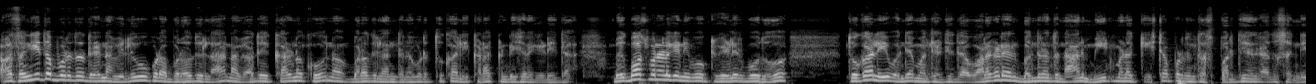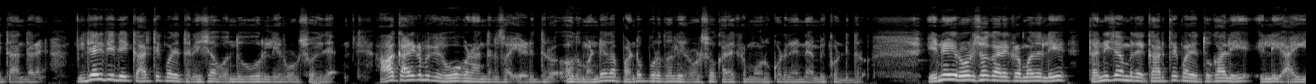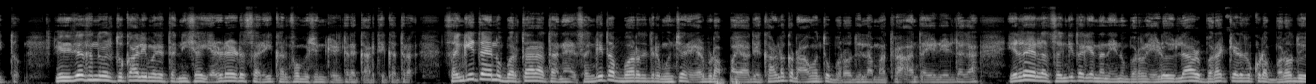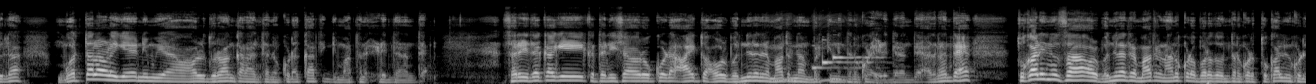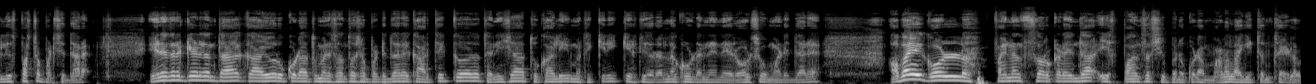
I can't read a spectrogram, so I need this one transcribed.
ಆ ಸಂಗೀತ ಬರೋದಾದರೆ ನಾವೆಲ್ಲಿಗೂ ಕೂಡ ಬರೋದಿಲ್ಲ. ನಾವು ಯಾವುದೇ ಕಾರಣಕ್ಕೂ ನಾವು ಬರೋದಿಲ್ಲ ಅಂತ ಕೂಡ ತುಕಾಲಿ ಕಡಕ್ ಕಂಡೀಷನಾಗಿ ಹಿಡಿದ್ದ ಬಿಗ್ ಬಾಸ್ ಮನೆಯೊಳಗೆ ನೀವು ಕೇಳಿರ್ಬೋದು. ತುಕಾಲಿ ಒಂದೇ ಮಾತು ಹೇಳ್ತಿದ್ದ, ಹೊರಗಡೆ ಬಂದ್ರಂತೂ ನಾನು ಮೀಟ್ ಮಾಡೋಕ್ಕೆ ಇಷ್ಟಪಡೋದಂಥ ಸ್ಪರ್ಧೆ ಅಂದರೆ ಅದು ಸಂಗೀತ ಅಂತಾನೆ. ಇದೇ ರೀತಿ ಕಾರ್ತಿಕ್ ಮತ್ತು ತನಿಷಾ ಒಂದು ಊರಲ್ಲಿ ರೋಡ್ ಶೋ ಇದೆ. ಆ ಕಾರ್ಯಕ್ರಮಕ್ಕೆ ಹೋಗೋಣ ಅಂತಲೂ ಸಹ ಹೇಳಿದ್ರು. ಹೌದು, ಮಂಡ್ಯದ ಪಾಂಡುಪುರದಲ್ಲಿ ರೋಡ್ ಶೋ ಕಾರ್ಯಕ್ರಮವನ್ನು ಕೂಡ ನಿನ್ನೆ ಹಮ್ಮಿಕೊಂಡಿದ್ದರು ಇನ್ನೇ ಈ ರೋಡ್ ಶೋ ಕಾರ್ಯಕ್ರಮದಲ್ಲಿ ತನಿಷಾ ಮತ್ತು ಕಾರ್ತಿಕ್ ಮತ್ತು ತುಕಾಲಿ ಇಲ್ಲಿ ಆಗಿತ್ತು. ಇನ್ನು ಇದೇ ಸಂದರ್ಭದಲ್ಲಿ ತುಕಾಲಿ ಮತ್ತು ತನಿಷಾ ಎರಡೆರಡು ಸಾರಿ ಕನ್ಫರ್ಮೇಷನ್ ಕೇಳ್ತಾರೆ ಕಾರ್ತಿಕ್ ಹತ್ರ. ಸಂಗೀತ ಏನು ಬರ್ತಾರ ತಾನೆ? ಸಂಗೀತ ಬರೋದಿದ್ರೆ ಮುಂಚೆ ಹೇಳ್ಬಿಡಪ್ಪ ಯಾವುದೇ ಕಾರಣಕ್ಕೂ ನಾವಂತೂ ಬರೋದಿಲ್ಲ ಮಾತ್ರ ಅಂತ ಹೇಳಿ ಹೇಳಿದಾಗ, ಇಲ್ಲ ಇಲ್ಲ, ಸಂಗೀತಕ್ಕೆ ನಾನು ಏನು ಬರೋಲ್ಲ, ಹೇಳೂ, ಇಲ್ಲ ಅವ್ರು ಹೇಳಿದ್ರು ಕೂಡ ಬರೋದು ಇಲ್ಲ. ಗೊತ್ತಲ್ಲ ಅವಳಿಗೆ, ನಿಮಗೆ ಅವಳು ದುರಾಂಕಾರ ಅಂತಲೂ ಕೂಡ ಕಾರ್ತಿಕ್ ಈ ಮಾತನ್ನು ಹೇಳಿದ್ದಾನಂತೆ. ಸರಿ, ಇದಕ್ಕಾಗಿ ತನಿಷಾ ಅವರು ಕೂಡ ಆಯಿತು, ಅವಳು ಬಂದಿಲ್ಲ ಅಂದರೆ ಮಾತ್ರ ನಾನು ಬರ್ತೀನಿ ಅಂತಲೂ ಕೂಡ ಹೇಳಿದ್ದಾರಂತೆ ಅದರಂತೆ ತುಕಾಲಿನೂ ಸಹ ಅವಳು ಬಂದಿಲ್ಲ ಅಂದರೆ ಮಾತ್ರ ನಾನು ಕೂಡ ಬರೋದು ಅಂತ ಕೂಡ ತುಕಾಲಿನ ಕೂಡ ಇಲ್ಲಿ ಸ್ಪಷ್ಟಪಡಿಸಿದ್ದಾರೆ. ಏನಾದರೂ ಕೇಳಿದಂತಹ ಕ ಇವರು ಕೂಡ ತುಂಬಾ ಸಂತೋಷಪಟ್ಟಿದ್ದಾರೆ. ಕಾರ್ತಿಕ್, ತನಿಷಾ, ತುಕಾಲಿ ಮತ್ತು ಕಿರಿ ಕೀರ್ತಿ ಇವರೆಲ್ಲ ಕೂಡ ನಿನ್ನೆ ರೋಡ್ ಶೋ ಮಾಡಿದ್ದಾರೆ. ಅಭಯ್ ಗೋಲ್ಡ್ ಫೈನಾನ್ಸ್ ಅವ್ರ ಕಡೆಯಿಂದ ಈ ಸ್ಪಾನ್ಸರ್ಶಿಪ್ಪನ್ನು ಕೂಡ ಮಾಡಲಾಗಿತ್ತು ಅಂತ ಹೇಳಲಾಗಿದೆ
